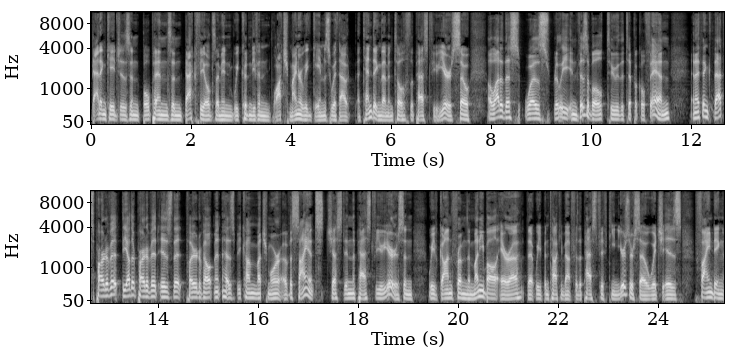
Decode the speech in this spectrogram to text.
batting cages and bullpens and backfields. I mean, we couldn't even watch minor league games without attending them until the past few years. So a lot of this was really invisible to the typical fan. And I think that's part of it. The other part of it is that player development has become much more of a science just in the past few years. And we've gone from the Moneyball era that we've been talking about for the past 15 years or so, which is finding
